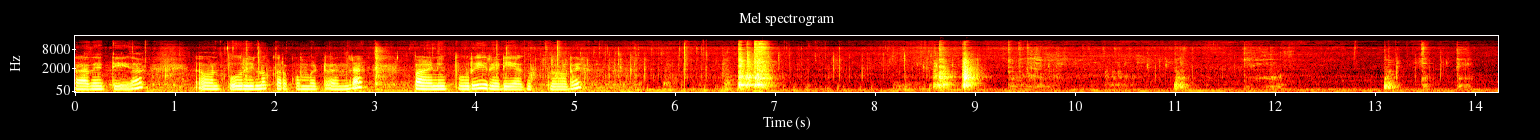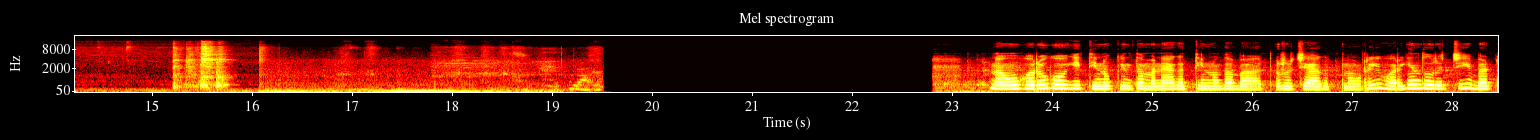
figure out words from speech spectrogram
ಕಾದೈತಿ ಈಗ. ಒಂದು ಪೂರಿನೂ ಕರ್ಕೊಂಬಿಟ್ವಿ ಅಂದ್ರೆ ಪಾನಿಪೂರಿ ರೆಡಿ ಆಗುತ್ತೆ ನೋಡ್ರಿ. ನಾವು ಹೊರಗೆ ಹೋಗಿ ತಿನ್ನೋಕ್ಕಿಂತ ಮನ್ಯಾಗ ತಿನ್ನೋದ ಬಾ ರುಚಿ ಆಗುತ್ತೆ ನೋಡ್ರಿ. ಹೊರಗಿಂದು ರುಚಿ ಬಟ್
